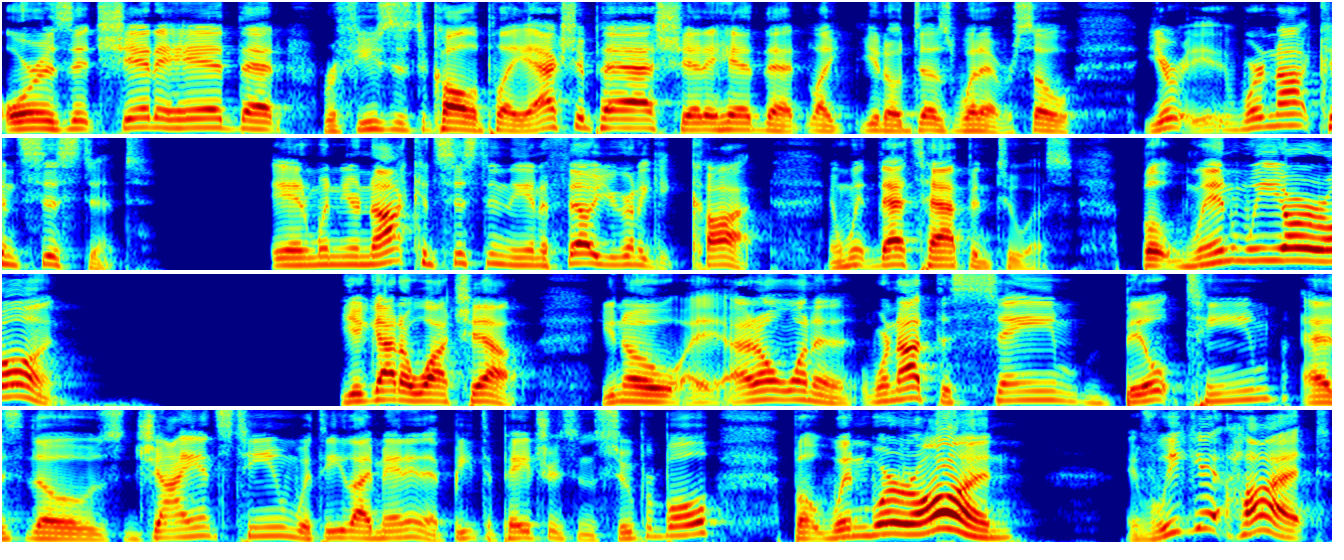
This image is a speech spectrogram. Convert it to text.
or is it Shanahan that refuses to call a play action pass? Shanahan that like you know does whatever. So you're we're not consistent, and when you're not consistent in the NFL, you're going to get caught, and when, that's happened to us. But when we are on, you got to watch out you know, I, I don't want to. We're not the same built team as those Giants team with Eli Manning that beat the Patriots in the Super Bowl. But when we're on, if we get hot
